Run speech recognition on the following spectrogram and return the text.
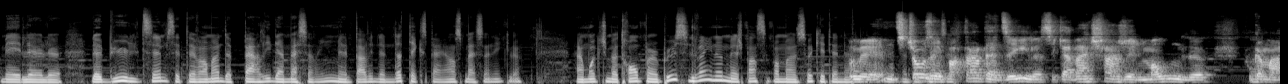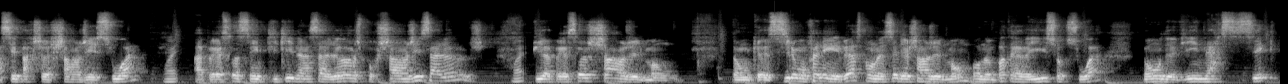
Mais le, le, le, but ultime, c'était vraiment de parler de la maçonnerie, mais de parler de notre expérience maçonnique. Là. À moins que je me trompe un peu, Sylvain, là, mais je pense que c'est pas mal ça qui était notre. une petite chose importante à dire, c'est qu'avant de changer le monde, il faut commencer par se changer soi. Après ça, s'impliquer dans sa loge pour changer sa loge. Puis après ça, changer le monde. Donc, euh, si on fait l'inverse, on essaie de changer le monde, on n'a pas travaillé sur soi, on devient narcissique,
